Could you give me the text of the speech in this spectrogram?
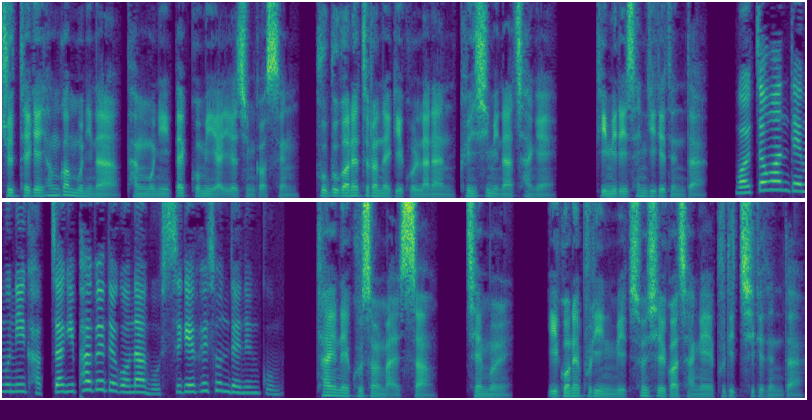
주택의 현관문이나 방문이 빼꼼히 열려진 것은 부부간에 드러내기 곤란한 근심이나 장애, 비밀이 생기게 된다. 멀쩡한 대문이 갑자기 파괴되거나 못쓰게 훼손되는 꿈. 타인의 구설 말상, 재물, 이권의 불이익 및 손실과 장애에 부딪히게 된다.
